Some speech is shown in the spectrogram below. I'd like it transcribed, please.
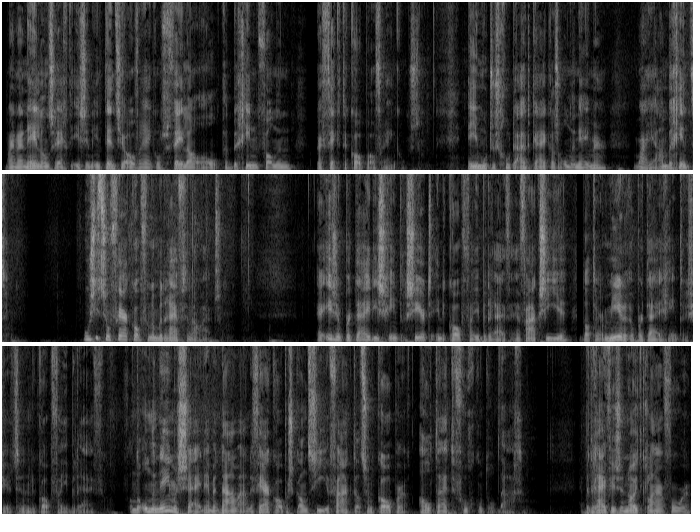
Maar naar Nederlands recht is een intentieovereenkomst veelal al het begin van een perfecte koopovereenkomst. En je moet dus goed uitkijken als ondernemer waar je aan begint. Hoe ziet zo'n verkoop van een bedrijf er nou uit? Er is een partij die is geïnteresseerd in de koop van je bedrijf. En vaak zie je dat er meerdere partijen geïnteresseerd zijn in de koop van je bedrijf. Van de ondernemerszijde, met name aan de verkoperskant, zie je vaak dat zo'n koper altijd te vroeg komt opdagen. Het bedrijf is er nooit klaar voor.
